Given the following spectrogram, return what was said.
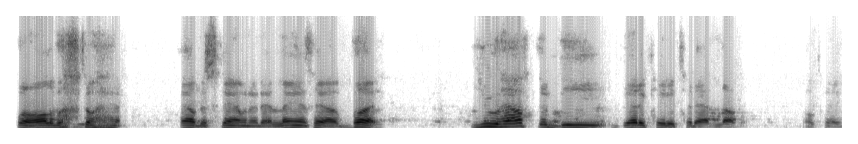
Well, all of us don't have, the stamina that Lance have, but you have to be dedicated to that level. Okay.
